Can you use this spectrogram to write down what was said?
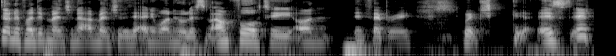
don't know if I did mention it. I've mentioned it to anyone who'll listen. I'm 40 on in February, which is it.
